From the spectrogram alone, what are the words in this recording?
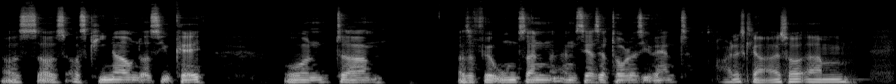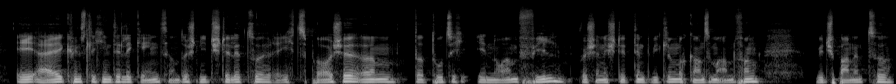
aus, aus, aus China und aus UK. Und ähm, also für uns ein, ein sehr, sehr tolles Event. Alles klar. Also ähm, AI, künstliche Intelligenz an der Schnittstelle zur Rechtsbranche, ähm, da tut sich enorm viel. Wahrscheinlich steht die Entwicklung noch ganz am Anfang wird spannend zu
